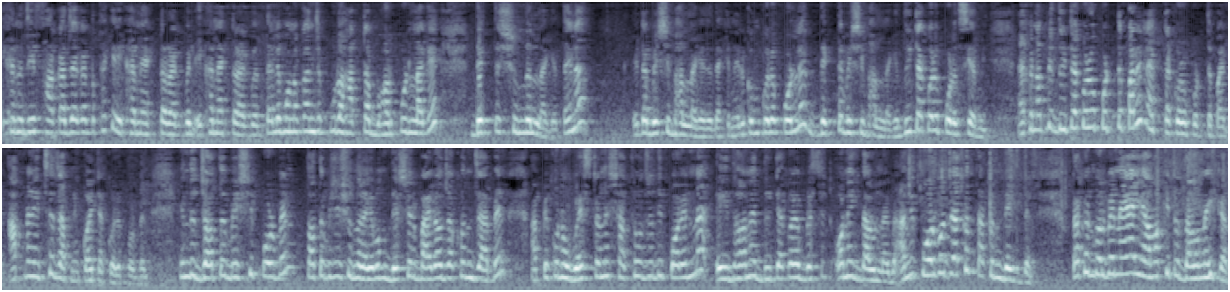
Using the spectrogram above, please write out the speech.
এখানে যে ফাঁকা জায়গাটা থাকে, এখানে একটা রাখবেন, এখানে একটা রাখবেন। তাহলে মনে করেন যে পুরো হাতটা ভরপুর লাগে, দেখতে সুন্দর লাগে, তাই না? এটা বেশি ভালো লাগে যে দেখেন, এরকম করে পড়লে দেখতে বেশি ভালো লাগে। দুইটা করে পড়েছি আমি। এখন আপনি দুইটা করে পড়তে পারেন, একটা করে পড়তে পারেন। আপনার ইচ্ছে যে আপনি কয়টা করে পড়বেন। কিন্তু যত বেশি পড়বেন, তত বেশি সুন্দর লাগে। এবং দেশের বাইরেও যখন যাবেন, আপনি কোনো ওয়েস্টার্নের সাথেও যদি পড়েন না, এই ধরনের দুইটা করে ব্রেসলেট অনেক দারুণ লাগবে। আমি পরবো যখন, তখন দেখবেন। তখন বলবেন, এই, আমাকে তো দাও নাই কেন?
